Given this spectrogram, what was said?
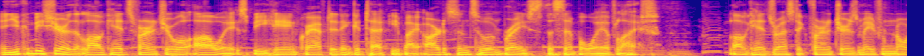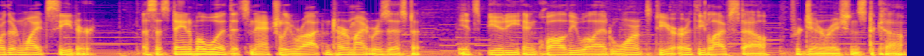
And you can be sure that Logheads furniture will always be handcrafted in Kentucky by artisans who embrace the simple way of life. Logheads rustic furniture is made from northern white cedar, a sustainable wood that's naturally rot and termite resistant. Its beauty and quality will add warmth to your earthy lifestyle for generations to come.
